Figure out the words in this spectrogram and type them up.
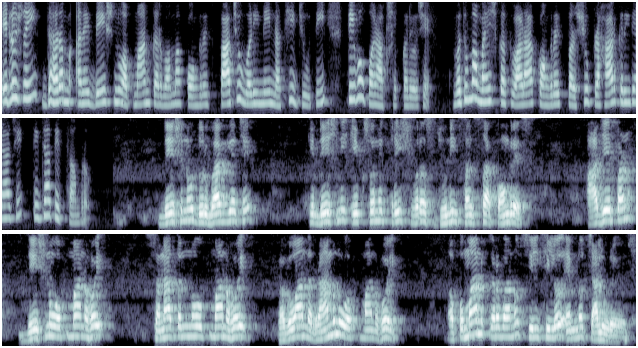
એટલું જ નહીં, ધર્મ અને દેશનું અપમાન કરવામાં કોંગ્રેસ પાછું વળીને નથી જોતી તેવો પણ આક્ષેપ કર્યો છે. વધુમાં મહેશ કસવાડા કોંગ્રેસ પર શું પ્રહાર કરી રહ્યા છે તે જાતે જ સાંભળો. દેશનું દુર્ભાગ્ય છે કે દેશની એકસો ને ત્રીસ વર્ષ જૂની સંસ્થા કોંગ્રેસ આજે પણ દેશનું અપમાન હોય, સનાતનનું અપમાન હોય, ભગવાન રામનું અપમાન હોય, અપમાન કરવાનો સિલસિલો એમનો ચાલુ રહ્યો છે.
